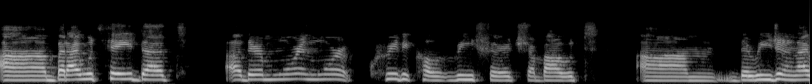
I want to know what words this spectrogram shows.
Uh, but I would say that uh, there are more and more critical research about um, the region. And I,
